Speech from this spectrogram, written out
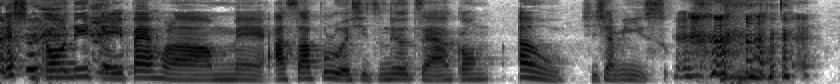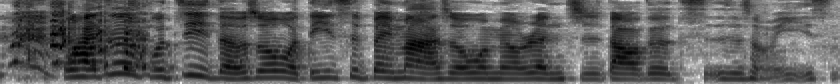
还是讲你第一摆互人 骂阿萨布鲁的时阵，你就知影讲哦是什么意思？我还真的不记得，说我第一次被骂的时候，我没有认知到这个词是什么意思。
